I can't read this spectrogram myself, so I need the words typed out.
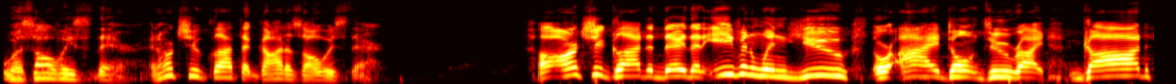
was always there. And aren't you glad that God is always there? Uh, aren't you glad today that even when you or I don't do right, God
